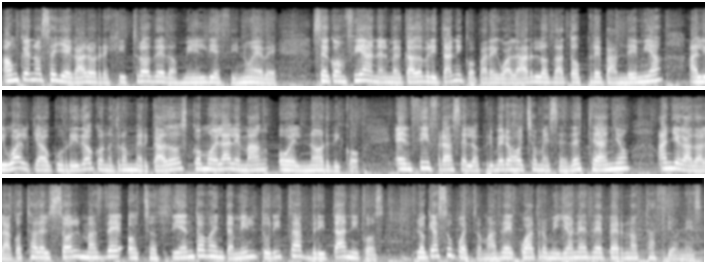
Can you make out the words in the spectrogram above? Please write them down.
aunque no se llega a los registros de 2019. Se confía en el mercado británico para igualar los datos prepandemia, al igual que ha ocurrido con otros mercados como el alemán o el nórdico. En cifras, en los primeros ocho meses de este año han llegado a la Costa del Sol más de 820.000 turistas británicos, lo que ha supuesto más de 4 millones de pernoctaciones.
